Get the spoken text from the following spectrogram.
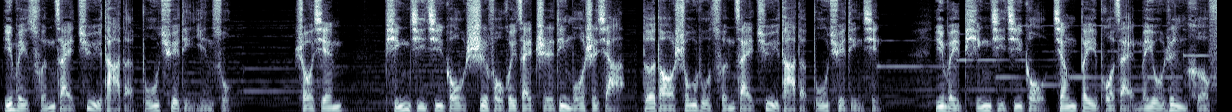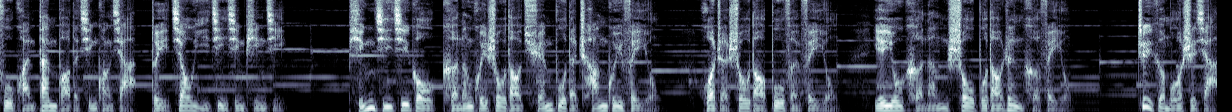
因为存在巨大的不确定因素。首先，评级机构是否会在指定模式下得到收入存在巨大的不确定性，因为评级机构将被迫在没有任何付款担保的情况下对交易进行评级。评级机构可能会收到全部的常规费用，或者收到部分费用，也有可能收不到任何费用。这个模式下，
